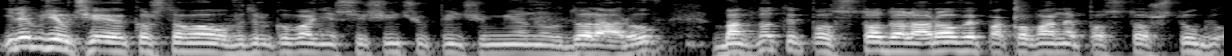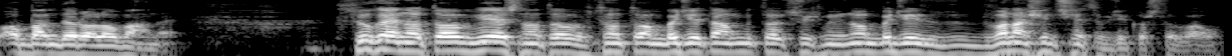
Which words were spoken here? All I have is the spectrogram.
Ile będzie Ciebie kosztowało wydrukowanie 65 milionów dolarów? Banknoty po 100 dolarowe, pakowane po 100 sztuk, obanderolowane. Słuchaj, no to wiesz, no to, no to będzie tam, to coś no będzie 12 tysięcy będzie kosztowało.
